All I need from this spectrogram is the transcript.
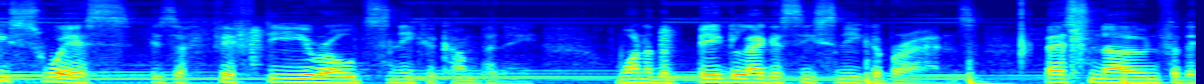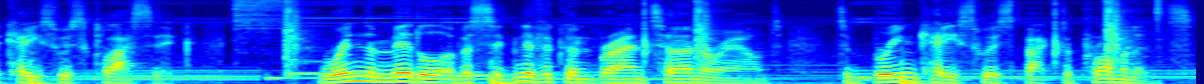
K-Swiss is a 50-year-old sneaker company, one of the big legacy sneaker brands, best known for the K-Swiss Classic. We're in the middle of a significant brand turnaround to bring K-Swiss back to prominence.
